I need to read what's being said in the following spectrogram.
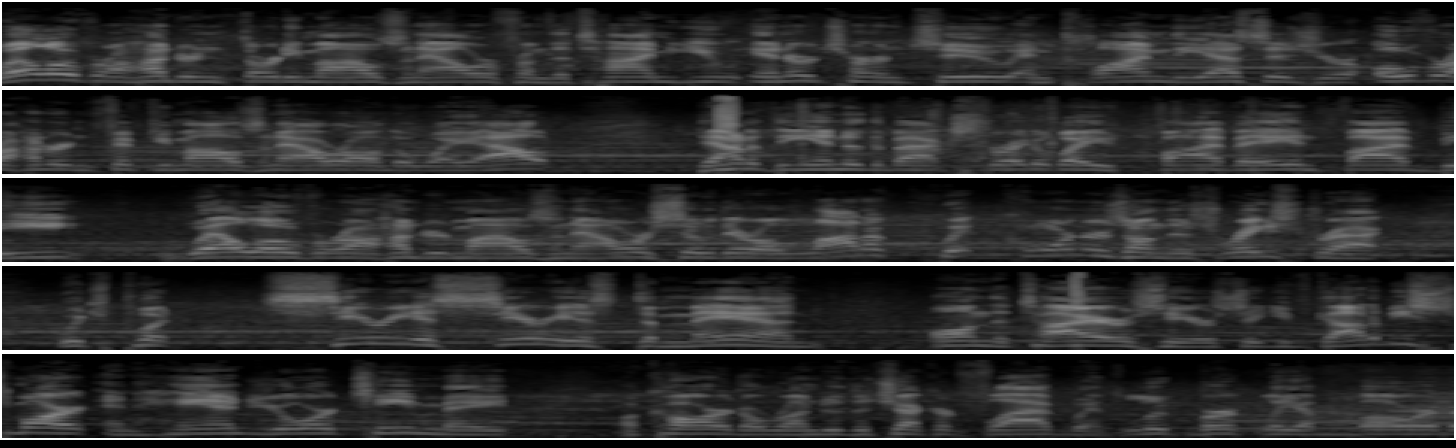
well over 130 miles an hour from the time you enter turn two and climb the S's. You're over 150 miles an hour on the way out. Down at the end of the back straightaway, 5A and 5B, well over 100 miles an hour. So there are a lot of quick corners on this racetrack, which put serious, serious demand on the tires here. So you've got to be smart and hand your teammate a car to run to the checkered flag with. Luke Berkeley aboard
